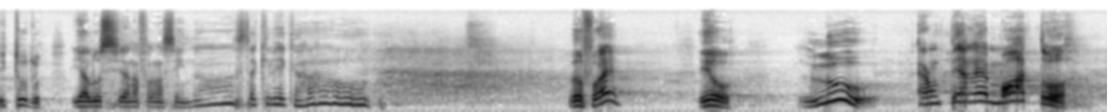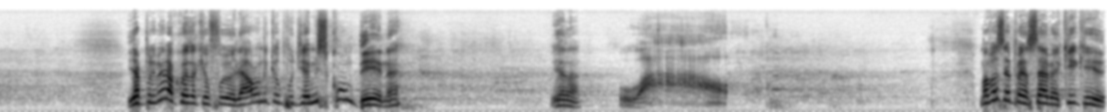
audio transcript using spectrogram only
e tudo. E a Luciana falando assim: Nossa, que legal. Não foi? Eu, Lu, é um terremoto. E a primeira coisa que eu fui olhar, onde que eu podia me esconder, né? E ela, uau! Mas você percebe aqui que,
